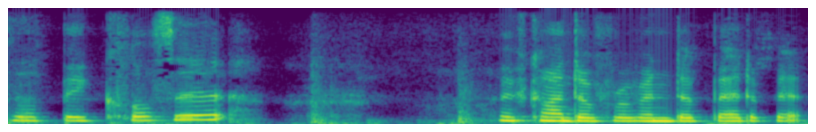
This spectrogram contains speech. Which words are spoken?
There's a big closet. We've kind of ruined the bed a bit.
